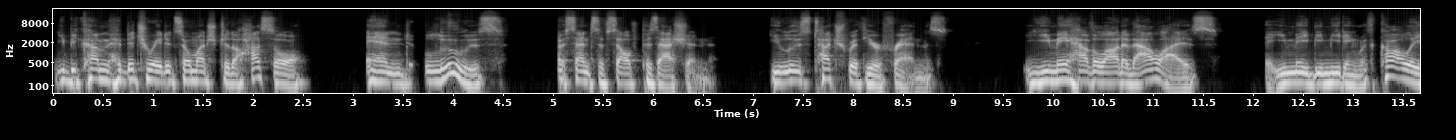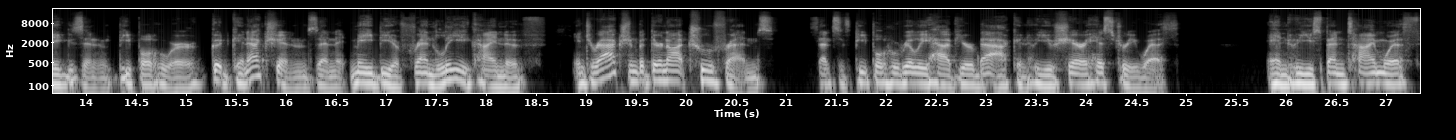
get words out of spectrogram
you become habituated so much to the hustle and lose a sense of self possession. You lose touch with your friends. You may have a lot of allies, you may be meeting with colleagues and people who are good connections, and it may be a friendly kind of interaction, but they're not true friends. Sense of people who really have your back and who you share a history with and who you spend time with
